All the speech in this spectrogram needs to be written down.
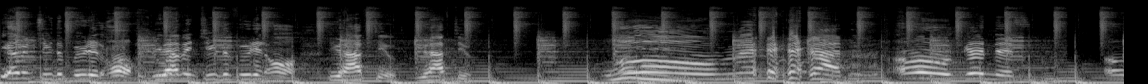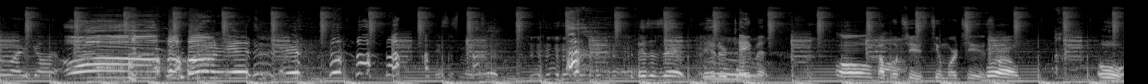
you haven't chewed the food at all. You haven't chewed the food at all. You have to. You have to. Oh man. Oh goodness. Oh my god. Oh dude. This is my tip. this is it. The entertainment. oh. Couple my- chews. Two more chews. Bro. Oh,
